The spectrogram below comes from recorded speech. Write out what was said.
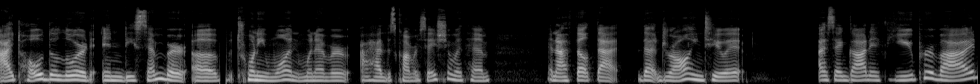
I told the Lord in December of 21, whenever I had this conversation with him and I felt that, that drawing to it, I said, God, if you provide,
